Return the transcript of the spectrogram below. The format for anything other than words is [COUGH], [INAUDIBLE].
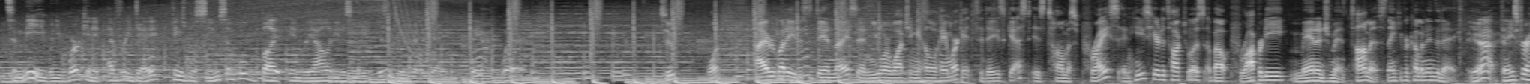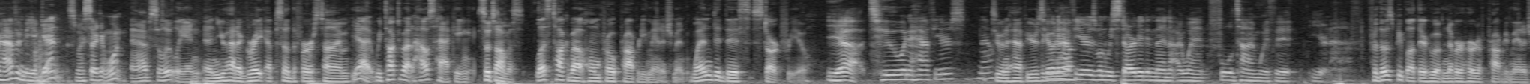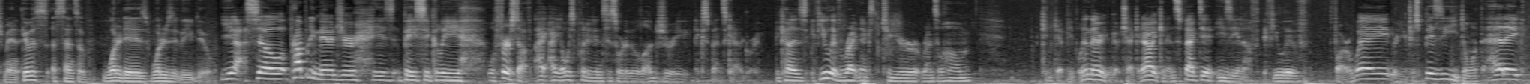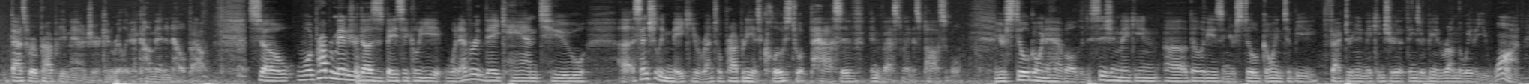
To me, when you work in it every day, things will seem simple, but in reality, to somebody who isn't doing it every day, they aren't aware. Two, one. Hi, everybody. This is Dan Nyce, and you are watching Hello Haymarket. Today's guest is Thomas Price, and he's here to talk to us about property management. Thomas, thank you for coming in today. Yeah, thanks for having me again. It's my second one. Absolutely, and, and you had a great episode the first time. Yeah, we talked about house hacking. So, Thomas, let's talk about Home Pro property management. When did this start for you? Yeah, two and a half years now. Two and a half years Two ago and a half years when we started, and then I went full time with it a year and a half. For those people out there who have never heard of property management, give us a sense of what it is, what is it that you do? Yeah, so property manager is basically, well, first off, I, I always put it into sort of the luxury expense category because if you live right next to your rental home, you can get people in there, you can go check it out, you can inspect it, easy enough. If you live far away or you're just busy, you don't want the headache, that's where a property manager can really come in and help out. So, what a property manager does is basically whatever they can to uh, essentially make your rental property as close to a passive investment as possible. You're still going to have all the decision making uh, abilities and you're still going to be factoring in making sure that things are being run the way that you want,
